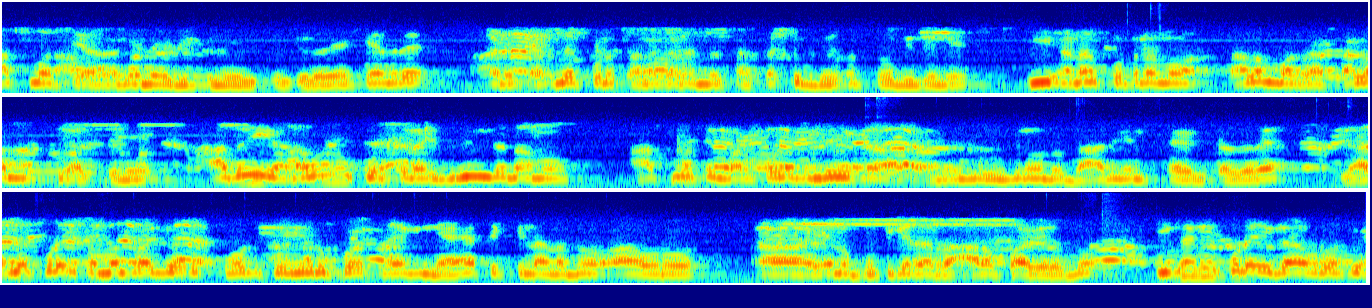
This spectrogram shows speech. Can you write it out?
ಆತ್ಮಹತ್ಯೆ ಆಗಲೇ ಹಿಡಿತೀನಿ ಅಂತ ಹೇಳ್ತಿದ್ದಾರೆ. ಯಾಕೆಂದ್ರೆ ಮೊದಲೇ ಕೂಡ ಸಾಲಗಾರರಿಂದ ಸಾಕಷ್ಟು ಬೇಸತ್ತು ಹೋಗಿದ್ದೀನಿ. ಈ ಹಣ ಕೊಟ್ಟರೆ ನಾನು ಸಾಲ ಮಗ, ಸಾಲ ಮುಕ್ತಿ ಆಗ್ತೀನಿ. ಆದ್ರೆ ಈ ಹಣವನ್ನು ಕೊಡ್ತಾರೆ ಇದರಿಂದ ನಾನು ಆತ್ಮಹತ್ಯೆ ಮಾಡ್ಕೊಳ್ಳೋದ್ರಿಂದ ಈಗ ನನಗೆ ಉಳಿದಿರೋ ಒಂದು ದಾರಿ ಅಂತ ಹೇಳ್ತಾ ಇದ್ದಾರೆ. ಯಾರೇ ಕೂಡ ಈ ಸಂಬಂಧವಾಗಿ ಅವರು ಕೋರ್ಟ್, ಇವರು ಕೂಡ ಸರಿಯಾಗಿ ನ್ಯಾಯ ಸಿಕ್ಕಿಲ್ಲ ಅನ್ನೋದು ಅವರು ಏನು ಗುತ್ತಿಗೆದಾರರ ಆರೋಪ ಆಗಿರೋದು. ಹೀಗಾಗಿ ಕೂಡ ಈಗ ಅವರು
